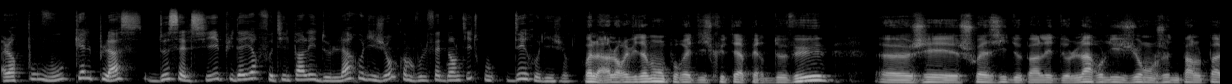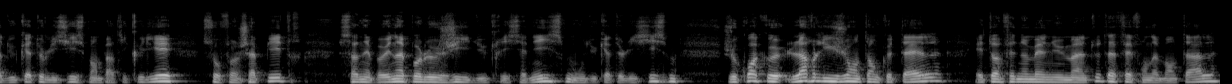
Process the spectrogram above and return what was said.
Alors pour vous, quelle place de celle-ci? Et puis d'ailleurs, faut-il parler de la religion, comme vous le faites dans le titre, ou des religions? Voilà, alors évidemment, on pourrait discuter à perte de vue. Euh, j'ai choisi de parler de la religion. Je ne parle pas du catholicisme en particulier, sauf un chapitre. Ça n'est pas une apologie du christianisme ou du catholicisme. Je crois que la religion en tant que telle est un phénomène humain tout à fait fondamental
